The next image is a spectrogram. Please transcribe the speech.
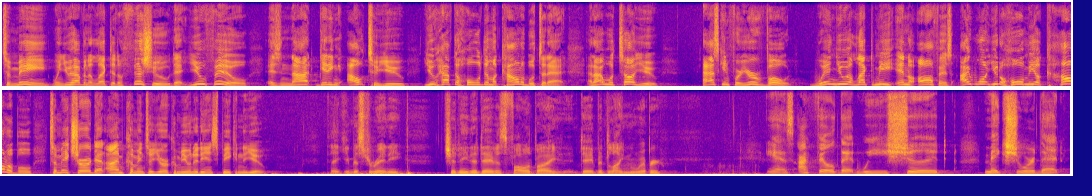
to me, when you have an elected official that you feel is not getting out to you, you have to hold them accountable to that. And I will tell you, asking for your vote when you elect me in the office, I want you to hold me accountable to make sure that I'm coming to your community and speaking to you. Thank you, Mr. Rainey. Chineta Davis, followed by David Leinweber. Yes, I feel that we should make sure that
